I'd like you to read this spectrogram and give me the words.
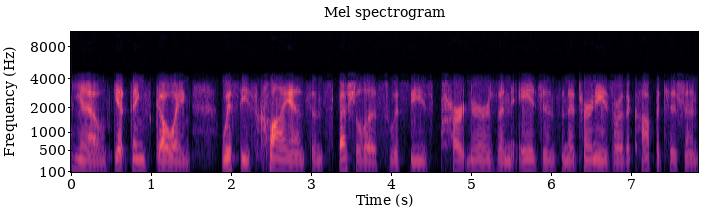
you know get things going with these clients and specialists with these partners and agents and attorneys or the competition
